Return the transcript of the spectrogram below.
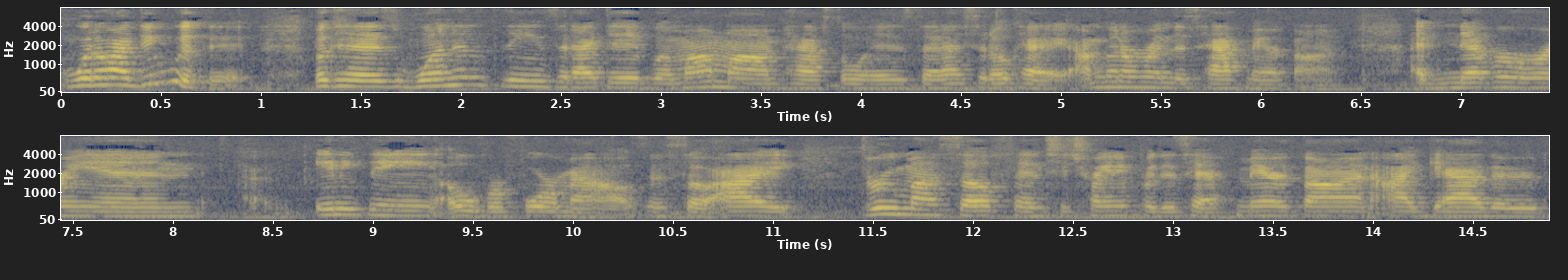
what do I do with it? Because one of the things that I did when my mom passed away is that I said, okay, I'm gonna run this half marathon. I'd never ran anything over four miles. And so I threw myself into training for this half marathon. I gathered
